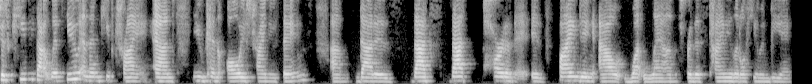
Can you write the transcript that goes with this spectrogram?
just keep that with you and then keep trying and you can always try new things um, that is that's that part of it is finding out what lands for this tiny little human being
